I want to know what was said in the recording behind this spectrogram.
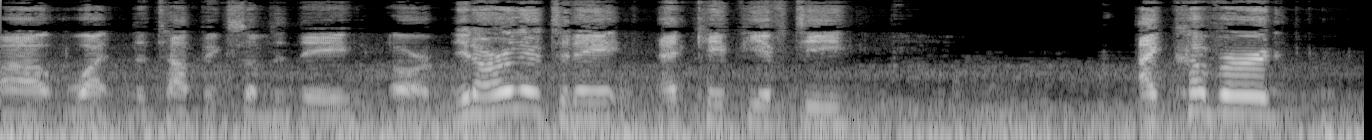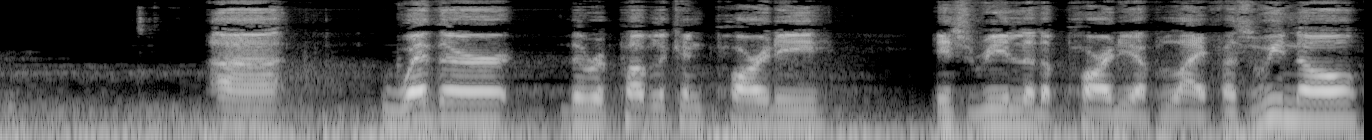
uh, what the topics of the day are. You know, earlier today at KPFT, I covered uh, whether the Republican Party is really the party of life. As we know,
